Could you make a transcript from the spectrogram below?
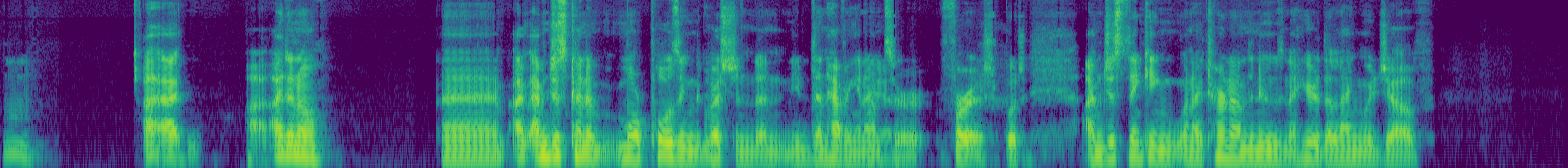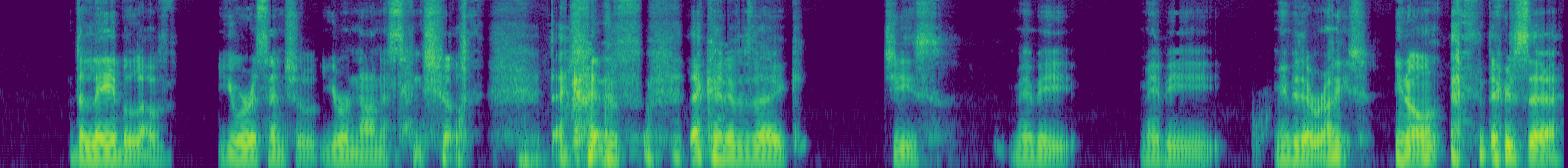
Hmm. I, I, I don't know. Um, I, I'm just kind of more posing the question than than having an Yeah. answer for it. But I'm just thinking when I turn on the news and I hear the language of the label of you're essential, you're non-essential, that kind of that kind of like, geez, maybe, maybe, maybe they're right. You know, there's a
